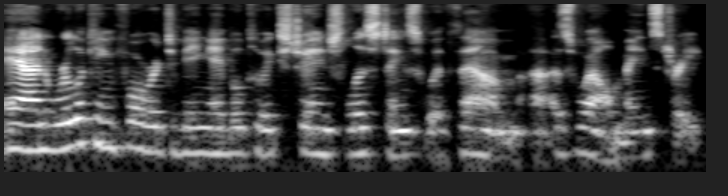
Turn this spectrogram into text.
And we're looking forward to being able to exchange listings with them uh, as well, Main Street.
